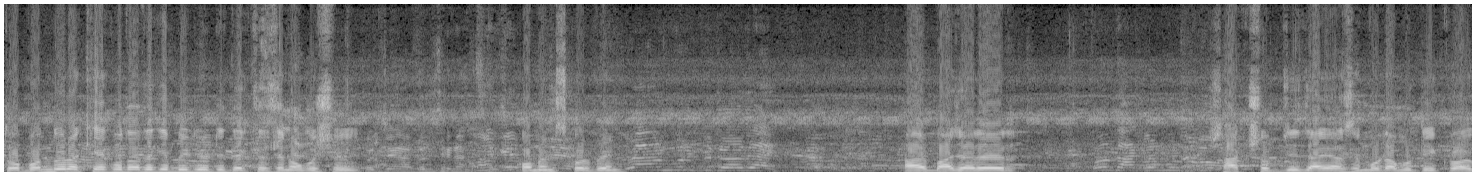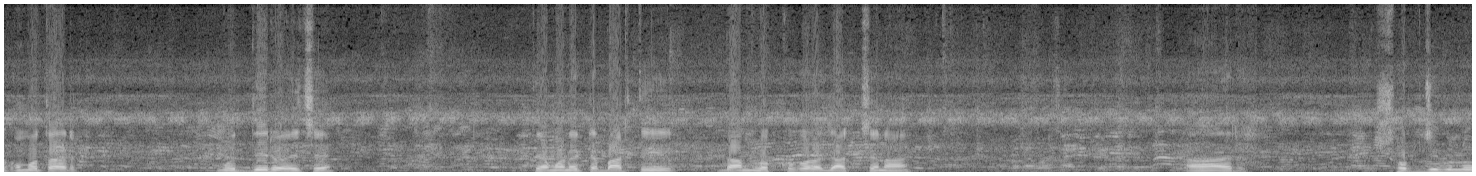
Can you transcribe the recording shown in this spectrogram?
তো বন্ধুরা, কে কোথা থেকে ভিডিওটি দেখতেছেন অবশ্যই কমেন্টস করবেন। আর বাজারের শাকসবজি যাই আছে, মোটামুটি ক্রয় ক্ষমতার মধ্যেই রয়েছে। তেমন একটা বাড়তি দাম লক্ষ্য করা যাচ্ছে না। আর সবজিগুলো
